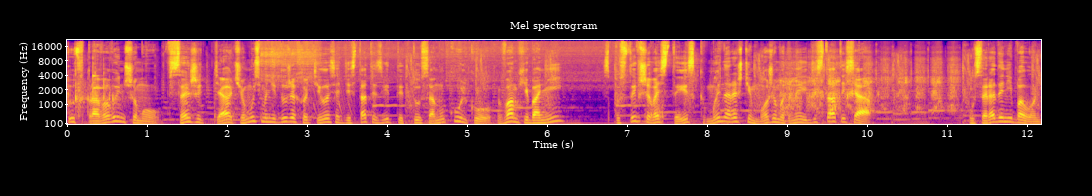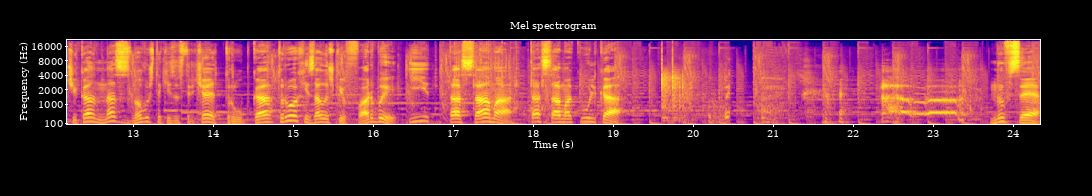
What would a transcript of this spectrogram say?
тут справа в іншому. Все життя чомусь мені дуже хотілося дістати звідти ту саму кульку. Вам хіба ні? Спустивши весь тиск, ми нарешті можемо до неї дістатися. Усередині балончика нас знову ж таки зустрічає трубка, трохи залишків фарби і та сама, та сама кулька. Ну все,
